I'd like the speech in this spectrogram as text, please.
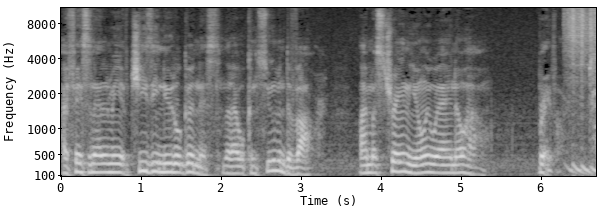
I face an enemy of cheesy noodle goodness that I will consume and devour. I must train the only way I know how. Braveheart.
